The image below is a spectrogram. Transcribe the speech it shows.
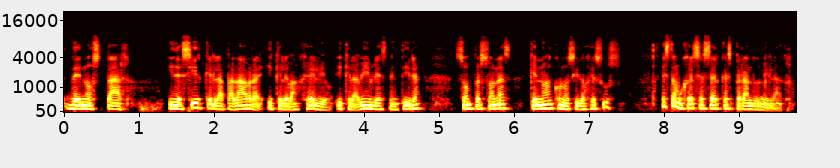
denostar y decir que la palabra y que el Evangelio y que la Biblia es mentira, son personas que no han conocido a Jesús. Esta mujer se acerca esperando un milagro.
